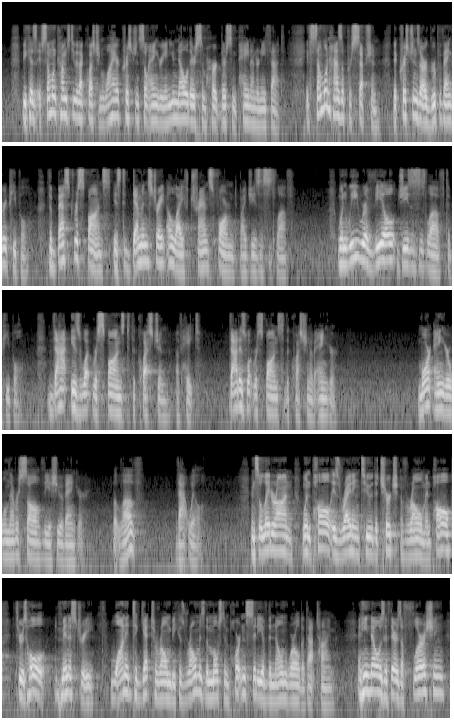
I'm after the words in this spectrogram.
Because if someone comes to you with that question, why are Christians so angry? And you know there's some hurt, there's some pain underneath that. If someone has a perception that Christians are a group of angry people, the best response is to demonstrate a life transformed by Jesus' love. When we reveal Jesus' love to people, that is what responds to the question of hate. That is what responds to the question of anger. More anger will never solve the issue of anger, but love that will. And so later on, when Paul is writing to the church of Rome, and Paul, through his whole ministry, wanted to get to Rome because Rome is the most important city of the known world at that time. And he knows if there is a flourishing,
